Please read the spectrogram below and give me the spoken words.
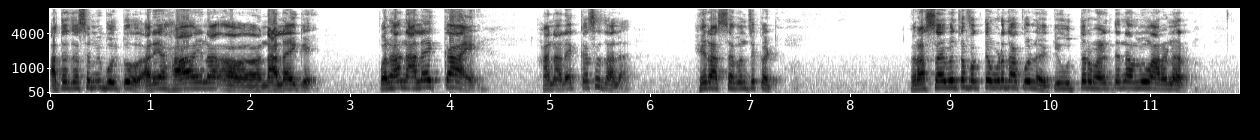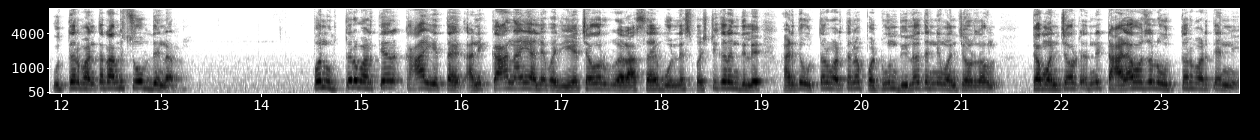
आता जसं मी बोलतो अरे हा आहे ना नालायक आहे. पण हा नालायक काय? हा नालायक कसा झाला? हे राजसाहेबांचं कट राजसाहेबांचं फक्त एवढं दाखवलं की उत्तर भारतांना आम्ही मारणार. उत्तर भारताला आम्ही चोप देणार. पण उत्तर भारतीय का येत आहेत आणि का नाही आले पाहिजे याच्यावर राजसाहेब बोलले स्पष्टीकरण दिले आणि ते उत्तर भारतीयांना पटवून दिलं त्यांनी मंचावर जाऊन. त्या मंचावर त्यांनी टाळ्या वाजवलं उत्तर भारतीयांनी.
